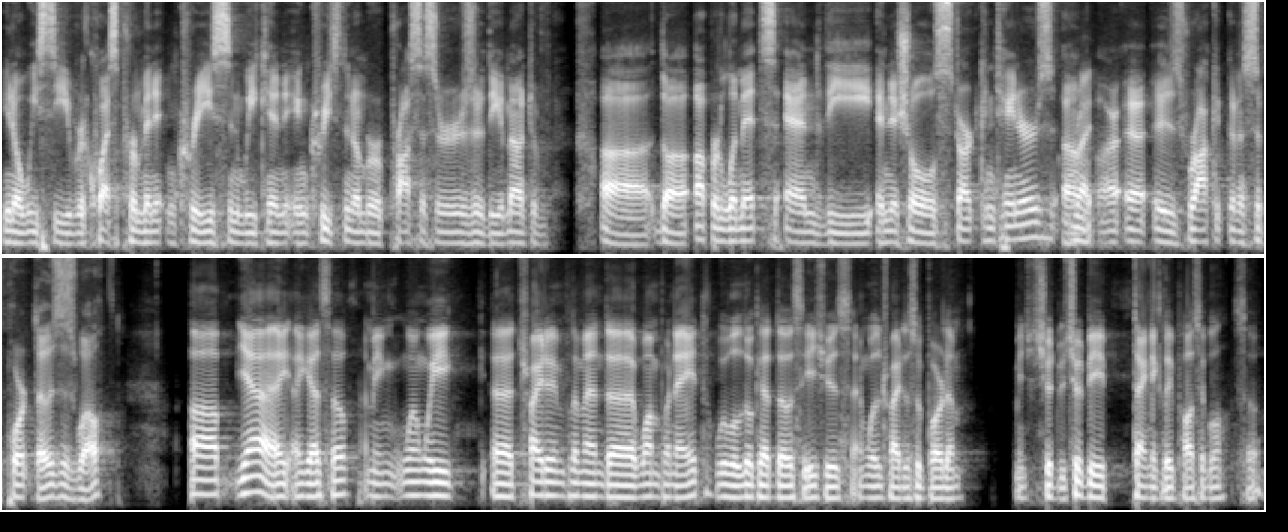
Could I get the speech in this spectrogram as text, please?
you know, we see requests per minute increase, and we can increase the number of processors or the amount of uh, the upper limits and the initial start containers. Um, right. Are, uh, is Rocket going to support those as well? Uh, yeah, I, I, guess so. I mean, when we uh, try to implement uh, 1.8, we will look at those issues and we'll try to support them. I mean, it should, it should be technically possible. So.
